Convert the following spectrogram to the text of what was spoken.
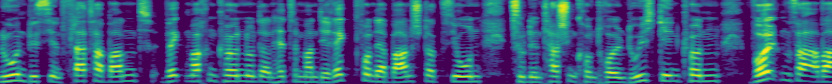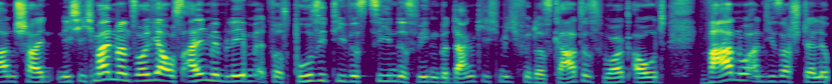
nur ein bisschen Flatterband wegmachen können und dann hätte man direkt von der Bahnstation zu den Taschenkontrollen durchgehen können. Wollten sie aber anscheinend nicht. Ich meine, man soll ja aus allem im Leben etwas Positives ziehen, deswegen bedanke ich mich für das Gratis-Workout. War nur an dieser Stelle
